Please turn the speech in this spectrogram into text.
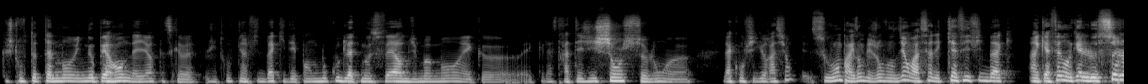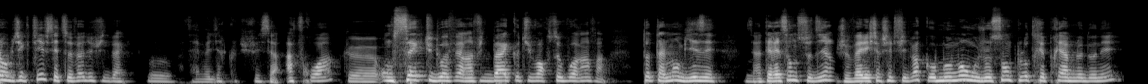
que je trouve totalement inopérantes d'ailleurs parce que je trouve qu'un feedback il dépend beaucoup de l'atmosphère, du moment et que, et que la stratégie change selon euh, la configuration. Souvent, par exemple, les gens vont se dire on va faire des cafés feedback, un café dans lequel le seul objectif c'est de se faire du feedback. Mm. Ça veut dire que tu fais ça à froid, que on sait que tu dois faire un feedback, que tu vas en recevoir un, enfin, totalement biaisé. C'est Mm. intéressant de se dire, je vais aller chercher le feedback au moment où je sens que l'autre est prêt à me le donner,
